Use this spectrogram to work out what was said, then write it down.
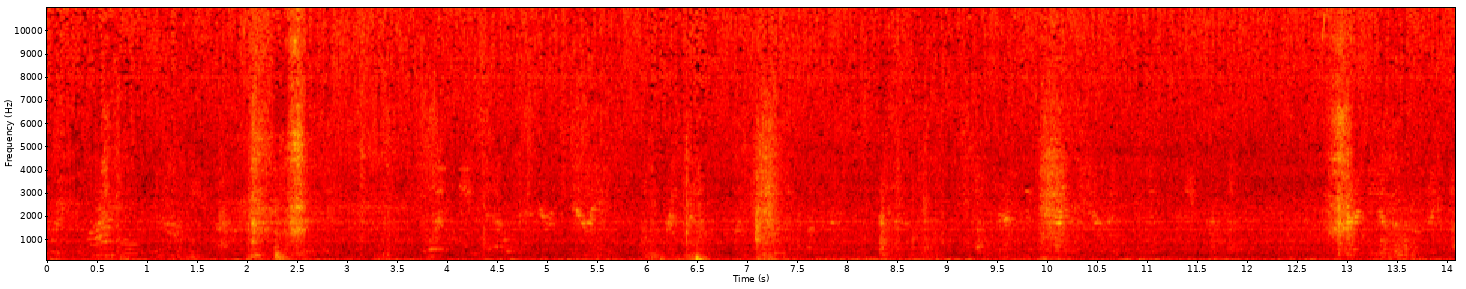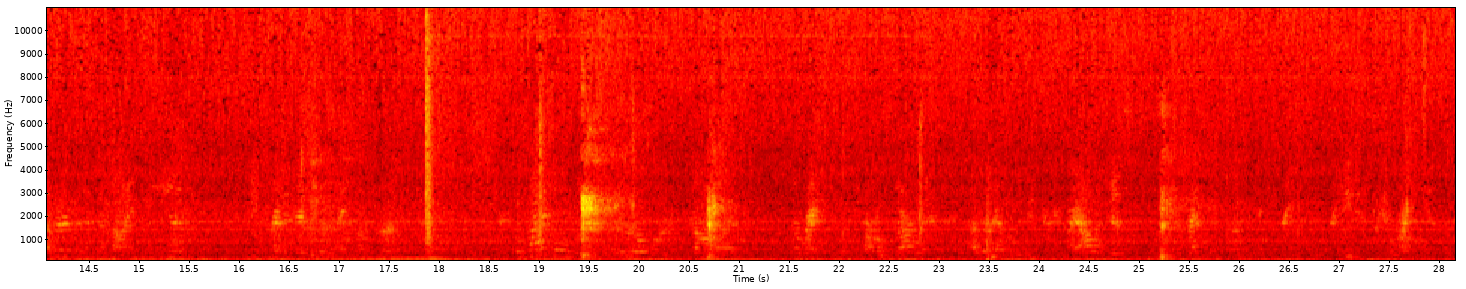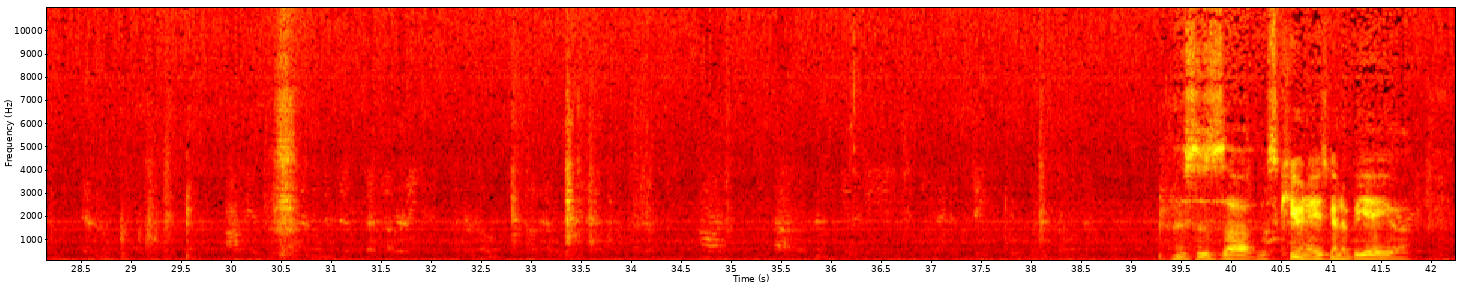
This is uh, this Q and A is going to be a uh,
